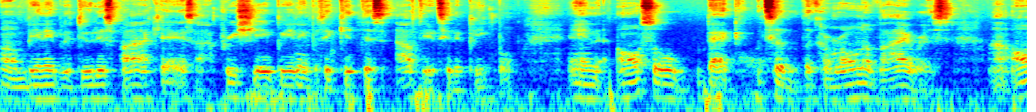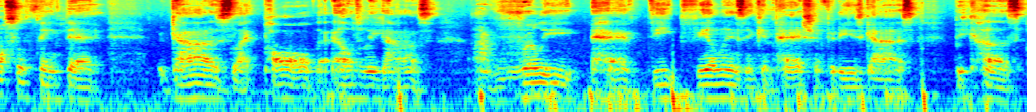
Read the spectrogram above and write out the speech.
um, being able to do this podcast. I appreciate being able to get this out there to the people, and also back to the coronavirus. I also think that guys like Paul, the elderly guys, I really have deep feelings and compassion for these guys because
